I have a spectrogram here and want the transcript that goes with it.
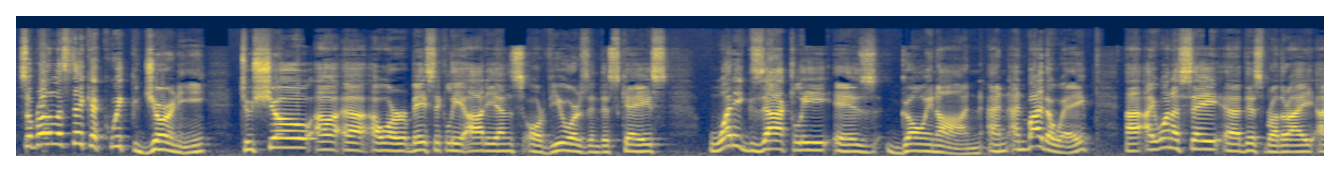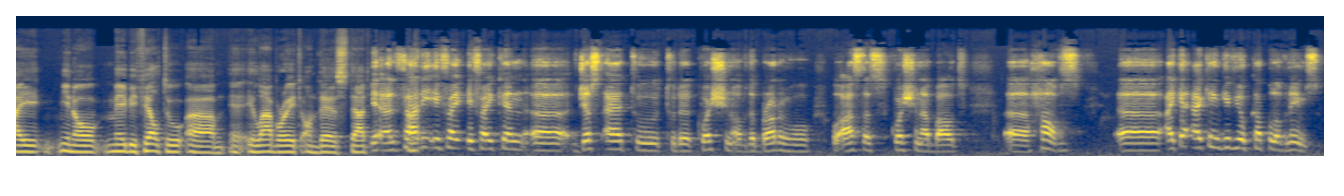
so brother, let's take a quick journey to show uh, uh, our basically audience or viewers in this case what exactly is going on. And and by the way. Uh, I want to say uh, this, brother. I, I, you know, maybe failed to um, elaborate on this. That yeah, Al Fadi, if I if I can uh, just add to to the question of the brother who who asked us question about uh, Hafs, uh, I can I can give you a couple of names.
